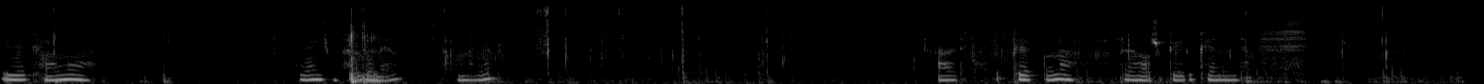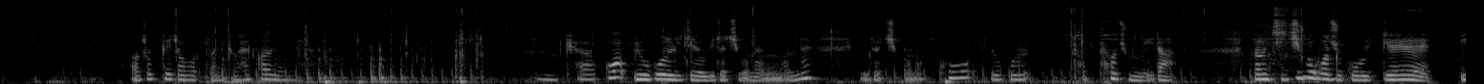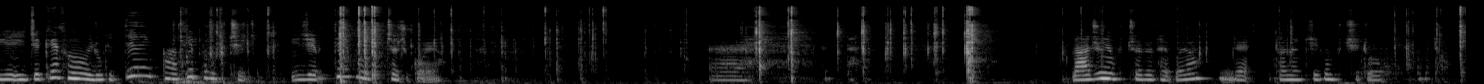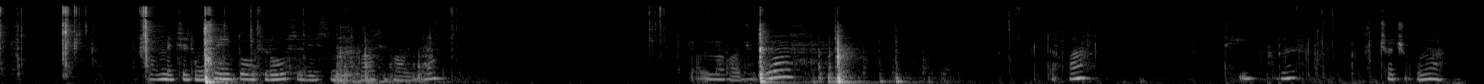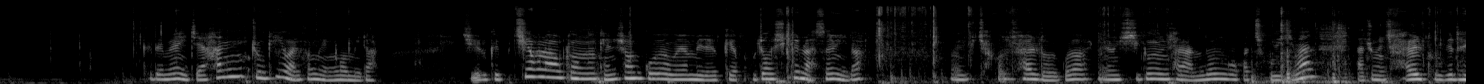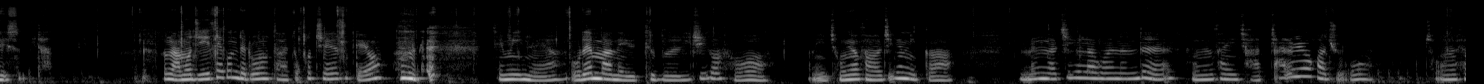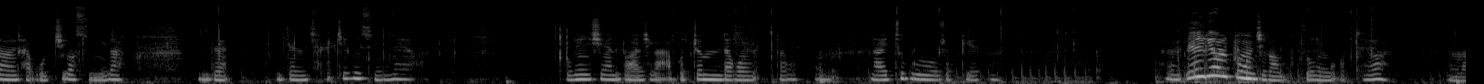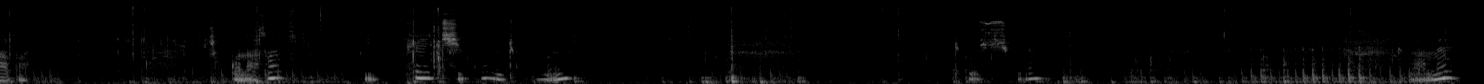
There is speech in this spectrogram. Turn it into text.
이럴 경우 모양이 좀 다르네요. 잠깐만요. 아, 내가 이렇게 했구나. 내가 어저께 이렇게 했는데 어저께 접었더니 좀 헷갈리네요. 이렇게 하고 요걸 이제 여기다 집어넣는 건데 여기다 집어넣고 요걸 덮어줍니다. 그럼 뒤집어가지고 이게 이제 계속 이렇게 뜨니까 테이프를 붙여 이제 테이프를 붙여줄 거예요. 아, 됐다. 나중에 붙여도 되고요. 근데 저는 지금 붙이도록 하겠습니다. 다음에 제 동생이 또 들어올 수도 있으니까 죄송합니다. 잘라가지고 여기다가 테이프를 붙여주고요. 그러면 이제 한쪽이 완성된 겁니다. 이제 이렇게 튀어나올 경우는 괜찮고요. 왜냐면 이렇게 고정시켜 놨습니다. 이렇게 잘 돌고요. 왜냐면 지금은 잘 안 도는 것 같이 보이지만 나중에 잘 돌게 되어 있습니다. 그럼 나머지 세 군데로 다 똑같이 해줄게요. 재미있네요. 오랜만에 유튜브를 찍어서 아니 동영상을 찍으니까 맨날 찍으려고 했는데 동영상이 잘 잘려가지고 동영상을 잘 못 찍었습니다. 근데 이제는 잘 찍을 수 있네요. 오랜 시간 동안 제가 못 접는다고 했다고 나이트 접기 해서 한 1개월 동안 제가 못 접은 것 같아요. 아마도 접고 나서 위 펼치고 이쪽 부분을 접어주시고요. 그 다음에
